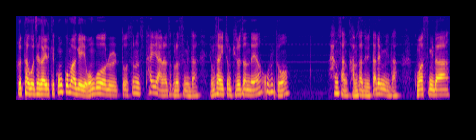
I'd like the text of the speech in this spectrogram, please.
그렇다고 제가 이렇게 꼼꼼하게 원고를 또 쓰는 스타일이 아니라서 그렇습니다. 영상이 좀 길어졌네요. 오늘도 항상 감사드릴 따름입니다. 고맙습니다.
